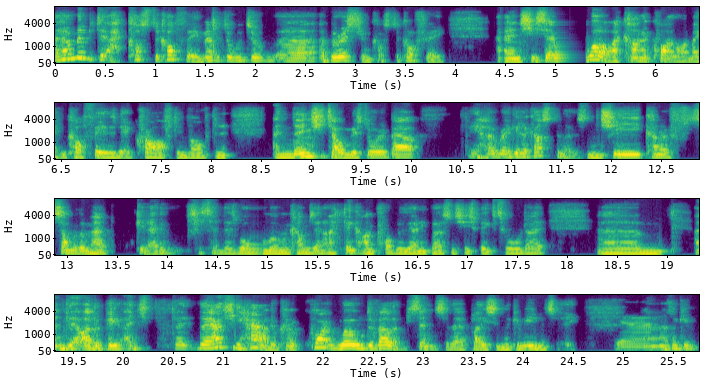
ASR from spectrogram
And I remember to, Costa Coffee. I remember talking to uh, a barista in Costa Coffee, and she said, "Well, I kind of quite like making coffee. There's a bit of craft involved in it." And then she told me a story about her regular customers, and she kind of some of them had you know, she said there's one woman comes in. I think I'm probably the only person she speaks to all day. Um, and the other people, and they, they actually had a kind of quite well developed sense of their place in the community. Yeah. And I think, it,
